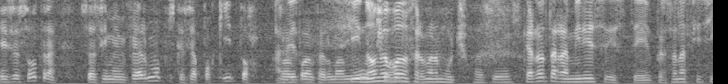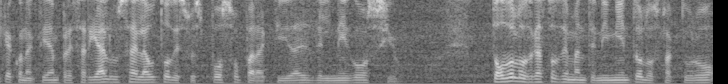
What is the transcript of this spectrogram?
Esa es otra. O sea, si me enfermo, pues que sea poquito. A no ver, me puedo enfermar sí, mucho. no me puedo enfermar mucho. Así es. Carlota Ramírez, este, persona física con actividad empresarial, usa el auto de su esposo para actividades del negocio. Todos los gastos de mantenimiento los facturo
